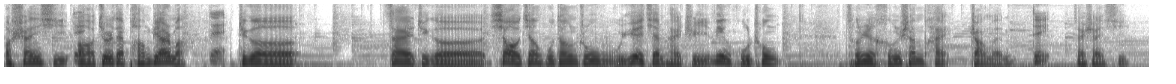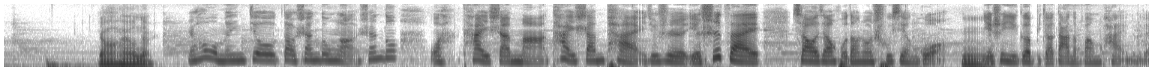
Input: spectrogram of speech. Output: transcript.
哦，山西哦，就是在旁边嘛。对，这个在这个《笑傲江湖》当中，五岳剑派之一令狐冲曾任衡山派掌门。对，在山西。然后还有哪儿？然后我们就到山东了，山东哇，泰山嘛，泰山派就是也是在《笑傲江湖》当中出现过，嗯，也是一个比较大的帮派，对不对？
